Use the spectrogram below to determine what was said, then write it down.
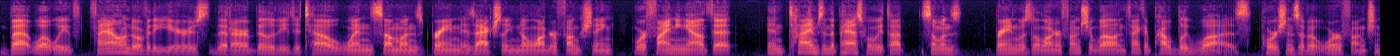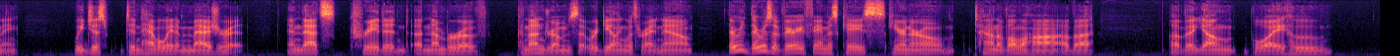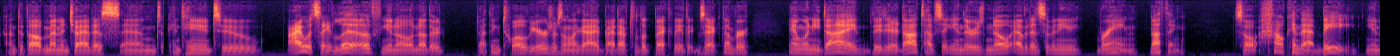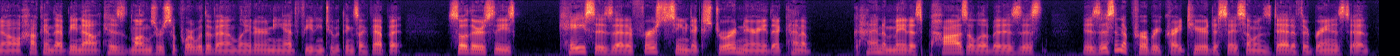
But what we've found over the years that our ability to tell when someone's brain is actually no longer functioning, we're finding out that in times in the past when we thought someone's brain was no longer functioning, well, in fact, it probably was. Portions of it were functioning. We just didn't have a way to measure it. And that's created a number of conundrums that we're dealing with right now. There, there was a very famous case here in our own town of Omaha of a of a young boy who uh, developed meningitis and continued to, I would say, live, you know, another, I think 12 years or something like that. I'd have to look back at the exact number. And when he died, they did an autopsy and there was no evidence of any brain, nothing. So how can that be? You know, how can that be? Now his lungs were supported with a ventilator and he had feeding tube and things like that. But so there's these cases that at first seemed extraordinary that kind of kind of made us pause a little bit. Is this is this an appropriate criteria to say someone's dead if their brain is dead?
